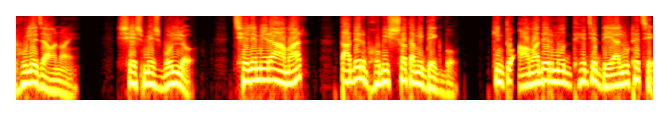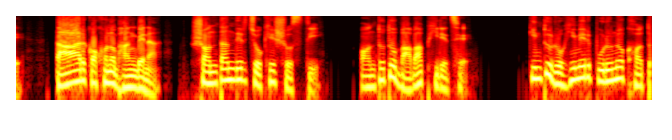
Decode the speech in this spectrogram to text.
ভুলে যাওয়া নয়। শেষমেশ বলল, ছেলেমেয়েরা আমার, তাদের ভবিষ্যৎ আমি দেখব। কিন্তু আমাদের মধ্যে যে দেয়াল উঠেছে তার কখনো ভাঙবে না। সন্তানদের চোখে স্বস্তি। অন্তত বাবা ফিরেছে। কিন্তু রহিমের পুরনো ক্ষত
